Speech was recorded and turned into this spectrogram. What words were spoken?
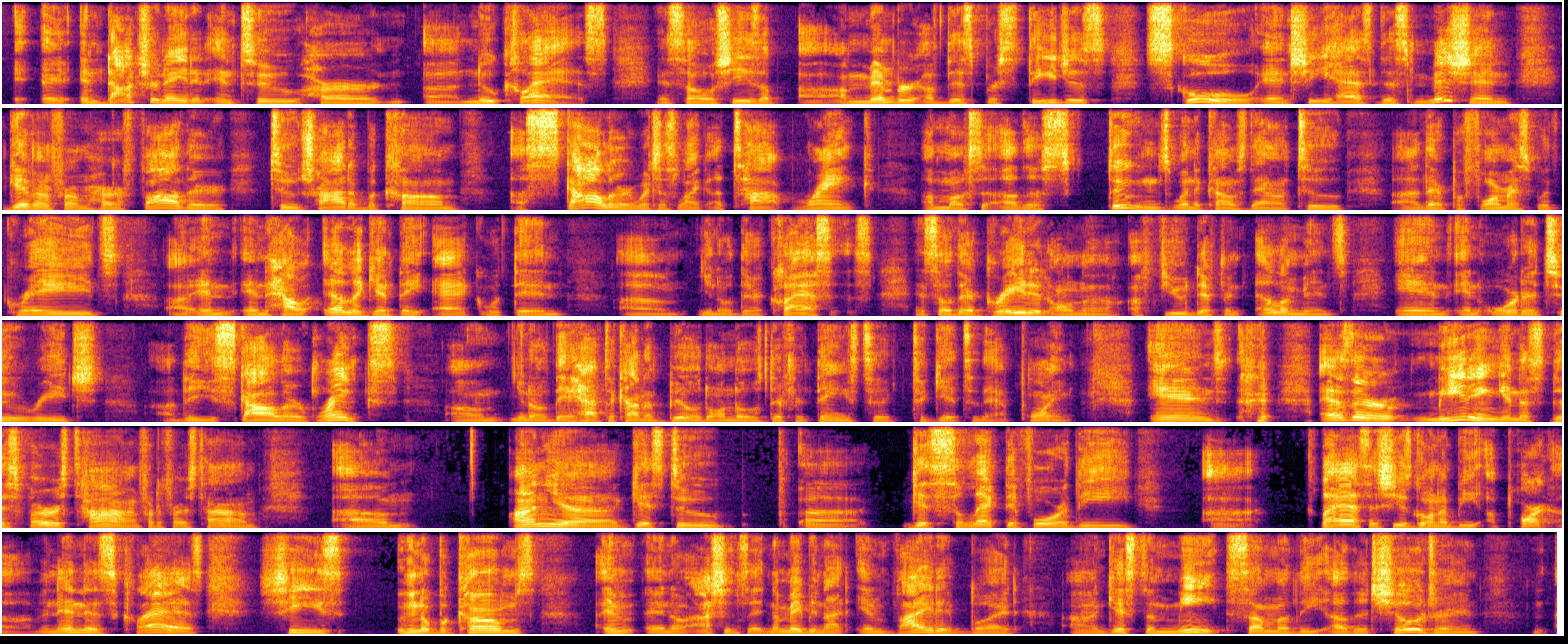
indoctrinated into her uh, new class. And so she's a, a member of this prestigious school, and she has this mission given from her father to try to become a scholar, which is like a top rank amongst the other students when it comes down to uh, their performance with grades uh, and, and how elegant they act within um, you know their classes. And so they're graded on a, a few different elements and in order to reach uh, the scholar ranks um, you know they have to kind of build on those different things to to get to that point. And as they're meeting in this this first time for the first time um, anya gets to uh, selected for the uh, class that she's going to be a part of and in this class she's you know, becomes, you know, I shouldn't say maybe not invited, but uh, gets to meet some of the other children.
